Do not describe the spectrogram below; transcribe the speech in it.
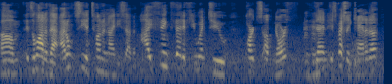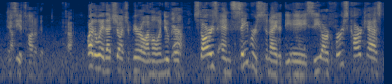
um, it's a lot of that. I don't see a ton of 97. I think that if you went to parts up north, Okay. Mhm. then especially Canada, you Yeah. see a ton of it. By the way, that's Sean Shapiro. I'm Owen Newkirk. Yeah. Stars and Sabres tonight at the AAC. Our first car cast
